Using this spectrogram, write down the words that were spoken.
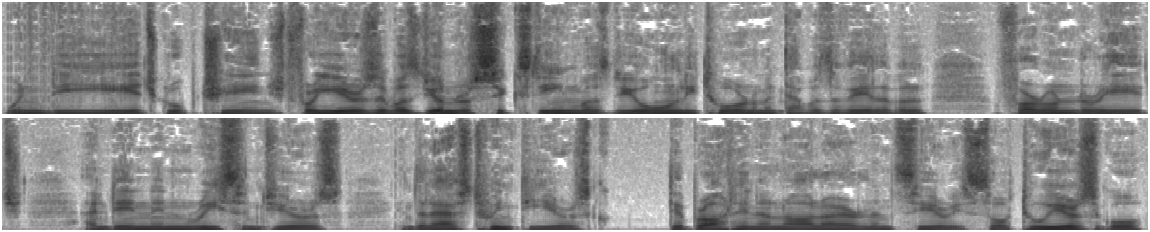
when the age group changed. For years, it was the under 16 was the only tournament that was available for underage, and then in recent years, in the last 20 years, they brought in an All Ireland series. So two years ago,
